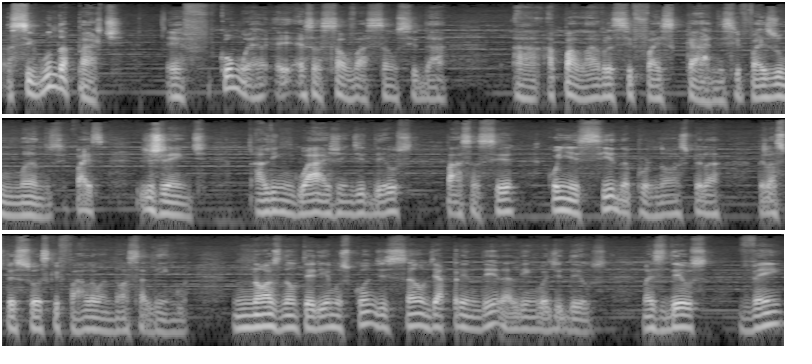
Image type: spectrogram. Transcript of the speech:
A segunda parte é como é, é, essa salvação se dá. A, a palavra se faz carne, se faz humano, se faz gente. A linguagem de Deus passa a ser conhecida por nós, pela, pelas pessoas que falam a nossa língua. Nós não teríamos condição de aprender a língua de Deus, mas Deus vem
